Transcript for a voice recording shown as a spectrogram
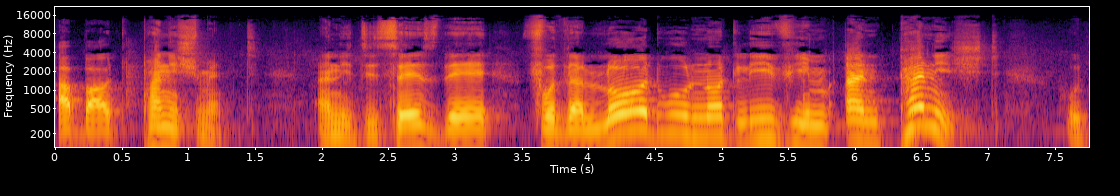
about punishment. And it says there, For the Lord will not leave him unpunished who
